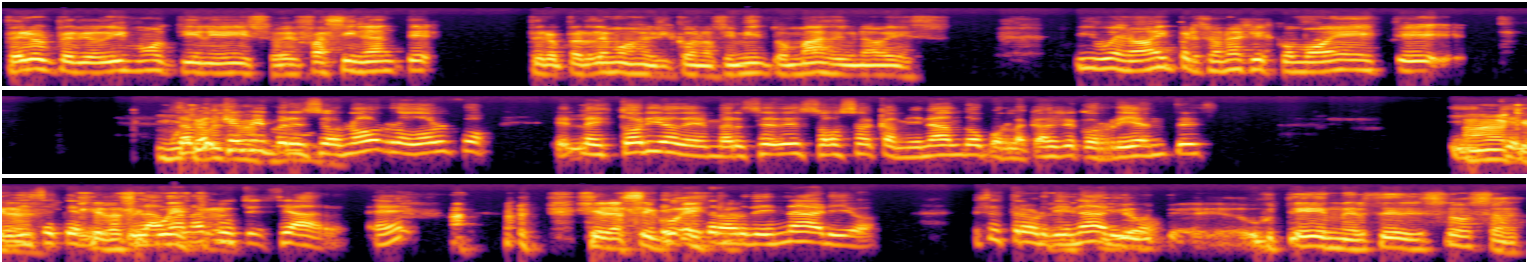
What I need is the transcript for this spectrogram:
pero el periodismo tiene eso, es fascinante, pero perdemos el conocimiento más de una vez. Y bueno, hay personajes como este. muchas ¿Sabés veces qué me impresionó, Rodolfo? Eh, La historia de Mercedes Sosa caminando por la calle Corrientes y Ah, que, que la- dice que, que la la van a justiciar. ¿eh? Que la Es secuestra. extraordinario. Es extraordinario. Usted, usted es Mercedes Sosa.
